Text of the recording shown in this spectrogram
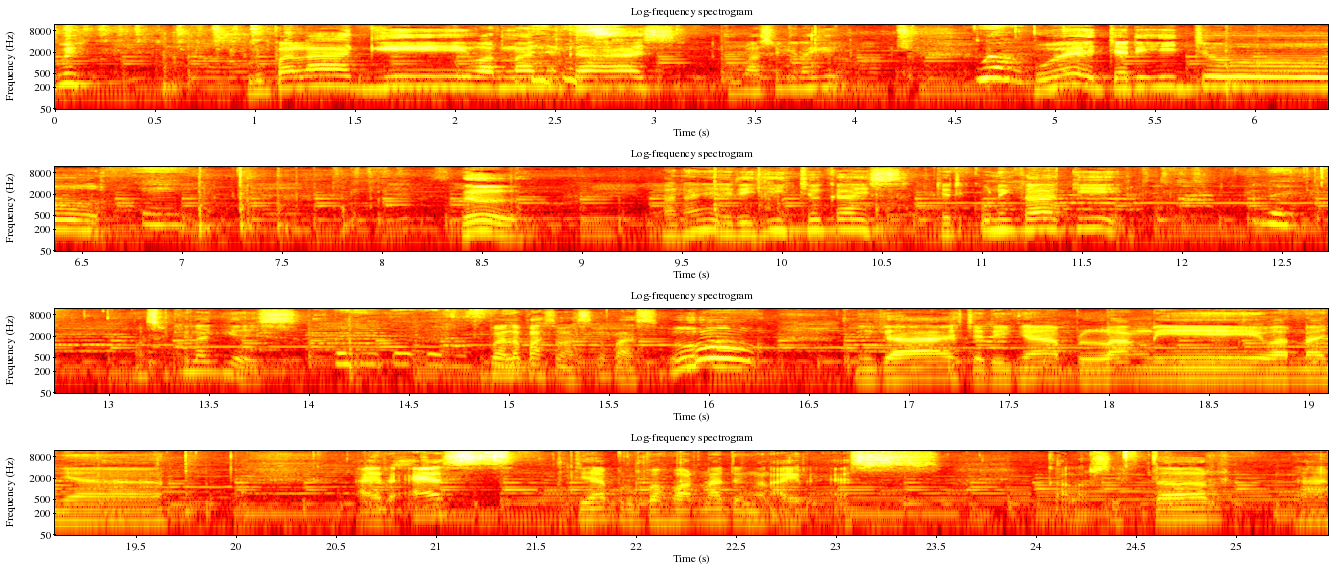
Wih, berubah lagi warnanya guys. Masukin lagi. Wih, jadi hijau. Tuh, warnanya jadi hijau guys. Jadi kuning wih Masukin lagi guys. Coba lepas mas, lepas. Uh, nih guys, jadinya belang nih warnanya. Air es, dia berubah warna dengan air es. Color shifter dan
